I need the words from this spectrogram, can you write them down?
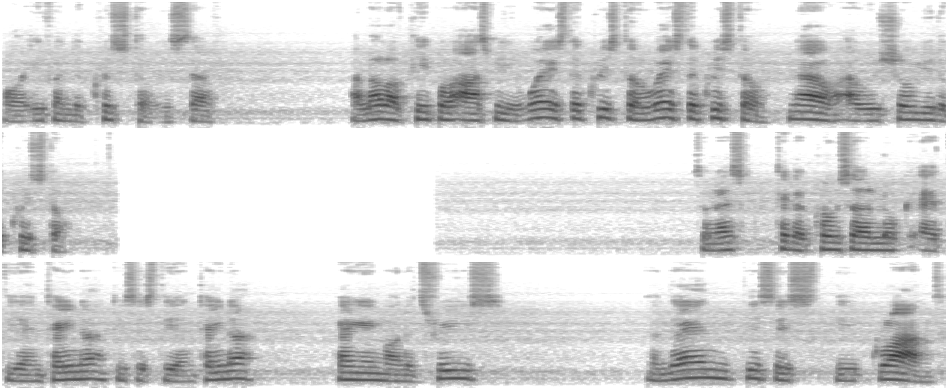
or even the crystal itself. A lot of people ask me, where is the crystal? Where is the crystal? Now I will show you the crystal. So let's take a closer look at the antenna. This is the antenna hanging on the trees. And then this is the ground.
